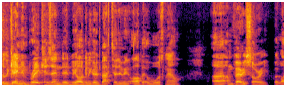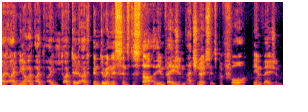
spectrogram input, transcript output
so the gaming break has ended. We are going to go back to doing Arbit Awards now. Uh, I'm very sorry, but like I, you know, I, I, I did. I've been doing this since the start of the invasion. Actually, no, since before the invasion.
